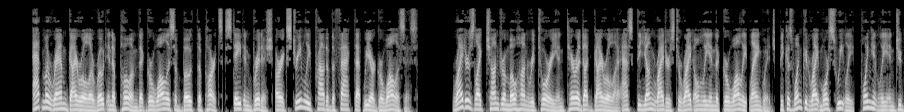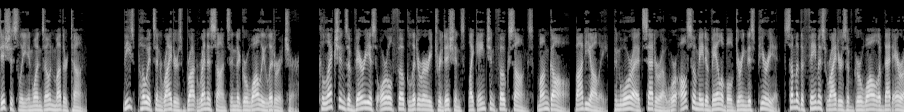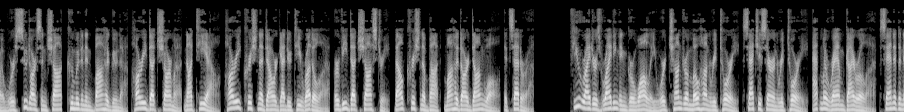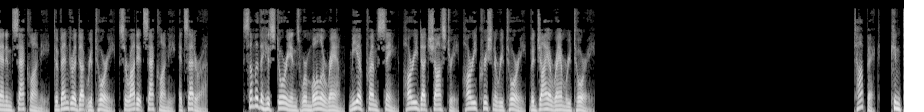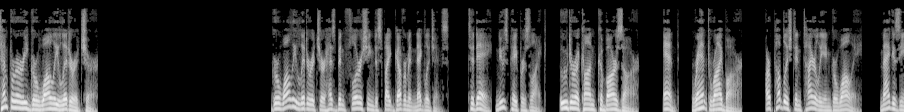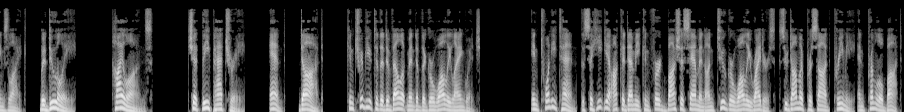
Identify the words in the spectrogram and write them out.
Atma Ram Gairola wrote in a poem that Garhwalis of both the parts state and British are extremely proud of the fact that we are Garhwalises. Writers like Chandra Mohan Raturi and Tara Dutt Gairola asked the young writers to write only in the Garhwali language, because one could write more sweetly, poignantly and judiciously in one's own mother tongue. These poets and writers brought renaissance in the Garhwali literature. Collections of various oral folk literary traditions, like ancient folk songs, Mangal, Badiali, Panwara etc. were also made available during this period. Some of the famous writers of Garhwal of that era were Sudarsan Shah, Kumudanand Bahuguna, Hari Dutt Sharma Nautiyal, Hari Krishna Dawargaduti Rudola, Irvi Dutt Shastri, Bal Krishna Bhatt, Mahadar Dongwal, etc. Few writers writing in Garhwali were Chandra Mohan Raturi, Satyasaran Ratori, Atma Ram Gairola, Sanatananand Saklani, Devendra Dutt Ratori, Saradat Saklani, etc. Some of the historians were Mola Ram, Mia Prem Singh, Hari Dutt Shastri, Hari Krishna Ratori, Vijaya Ram Ratori. Contemporary Garhwali literature Garhwali literature has been flourishing despite government negligence. Today, newspapers like Uttarakhand Khabarzar and Rant Raibar are published entirely in Gurwali. Magazines like Baduli, Hylons, Chathi Patri, and Dodd contribute to the development of the Gurwali language. In 2010, the Sahitya Akademi conferred Bhasha Samman on two Garhwali writers, Sudama Prasad and Premlal Bhatt.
